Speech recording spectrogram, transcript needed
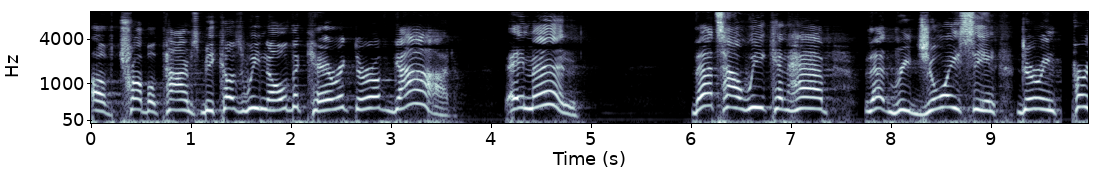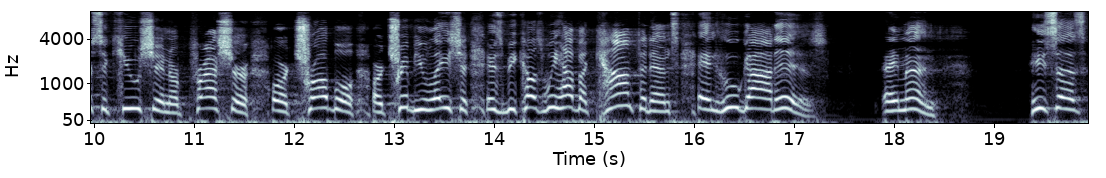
of troubled times? Because we know the character of God. Amen. That's how we can have that rejoicing during persecution or pressure or trouble or tribulation is because we have a confidence in who God is. Amen. He says,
